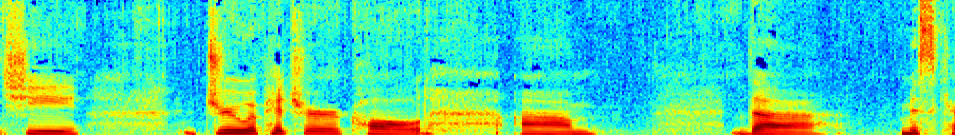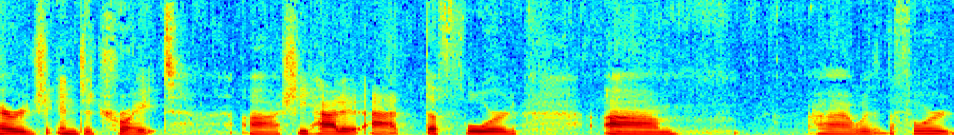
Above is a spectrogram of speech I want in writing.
she drew a picture called um, The Miscarriage in Detroit uh, she had it at the Ford, um, uh, was it the Ford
